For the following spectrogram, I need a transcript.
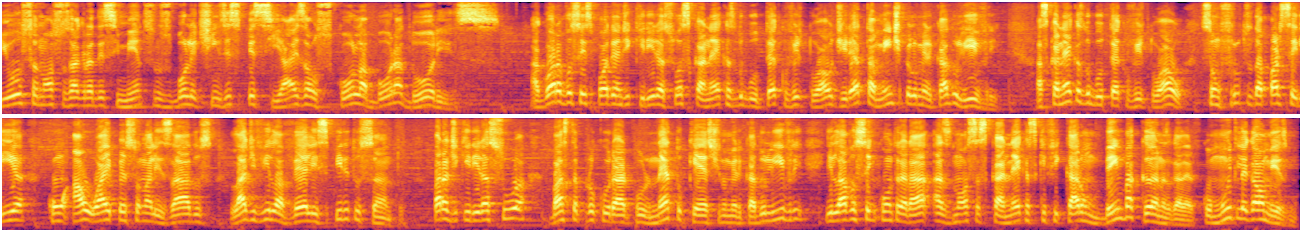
e ouça nossos agradecimentos nos boletins especiais aos colaboradores. Agora vocês podem adquirir as suas canecas do Boteco Virtual diretamente pelo Mercado Livre. As canecas do Boteco Virtual são frutos da parceria com a Uai Personalizados, lá de Vila Velha, Espírito Santo. Para adquirir a sua, basta procurar por NetoCast no Mercado Livre e lá você encontrará as nossas canecas que ficaram bem bacanas, galera. Ficou muito legal mesmo.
